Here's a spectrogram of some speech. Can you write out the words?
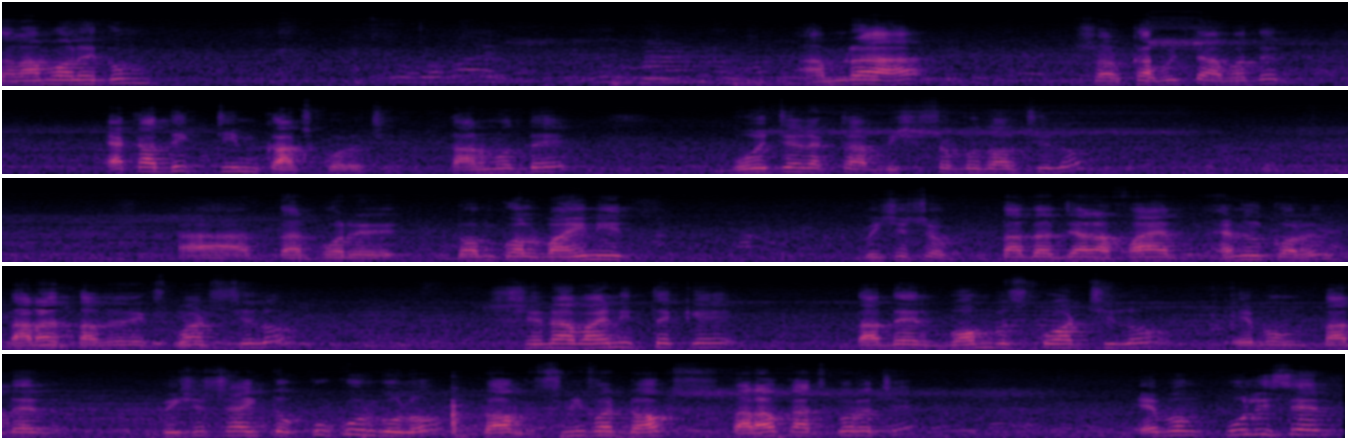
সালামু আলাইকুম। আমরা সরকার বইটা আমাদের একাধিক টিম কাজ করেছে। তার মধ্যে বইটার একটা বিশেষজ্ঞ দল ছিল, আর তারপরে দমকল বাহিনীর বিশেষজ্ঞ তাদের যারা ফায়ার হ্যান্ডেল করেন, তারা তাদের এক্সপার্ট ছিল। সেনাবাহিনীর থেকে তাদের বম্ব স্কোয়াড ছিল এবং তাদের বিশেষায়িত কুকুরগুলো ডগ স্নিফার ডগস তারাও কাজ করেছে। এবং পুলিশের,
